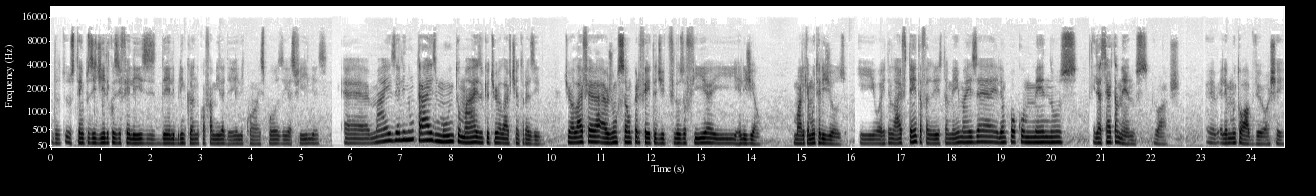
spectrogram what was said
dos tempos idílicos e felizes dele brincando com a família dele, com a esposa e as filhas. É, mas ele não traz muito mais do que o True Life tinha trazido. True Life é a junção perfeita de filosofia e religião. O Malik é muito religioso. E o Hidden Life tenta fazer isso também, mas é, ele é um pouco menos. Ele acerta menos, eu acho. É, ele é muito óbvio, eu achei,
